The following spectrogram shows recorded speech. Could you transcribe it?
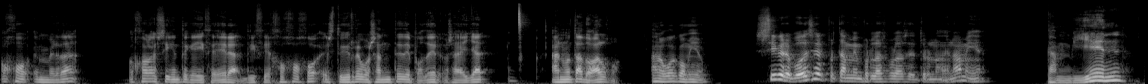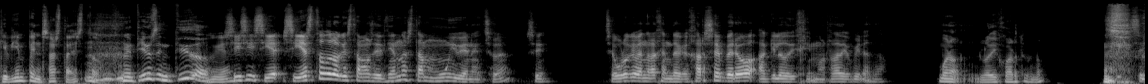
ojo, en verdad, ojo a lo siguiente que dice era, dice, jojojo, estoy rebosante de poder. O sea, ella ha notado algo. Algo ha comido. Sí, pero puede ser por- también por las bolas de trono de Nami, ¿eh? También, qué bien pensado está esto. Tiene sentido. Sí, sí, sí. Si es todo lo que estamos diciendo, está muy bien hecho, ¿eh? Sí. Seguro que vendrá gente a quejarse, pero aquí lo dijimos, Radio Pirata. Bueno, lo dijo Arthur, ¿no? Sí.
